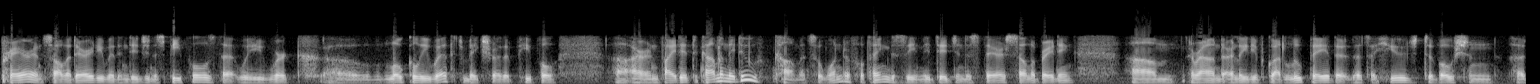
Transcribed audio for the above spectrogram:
prayer and solidarity with Indigenous peoples that we work uh, locally with to make sure that people uh, are invited to come, and they do come. It's a wonderful thing to see the Indigenous there celebrating um, around Our Lady of Guadalupe. That's a huge devotion uh,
